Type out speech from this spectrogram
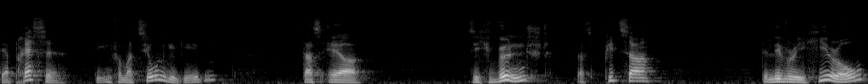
der Presse die Information gegeben, dass er sich wünscht, dass Pizza Delivery Hero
